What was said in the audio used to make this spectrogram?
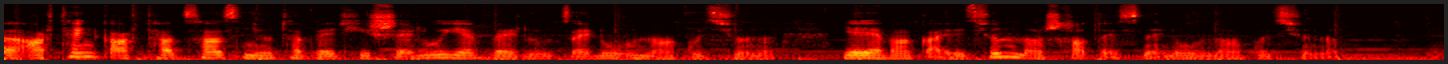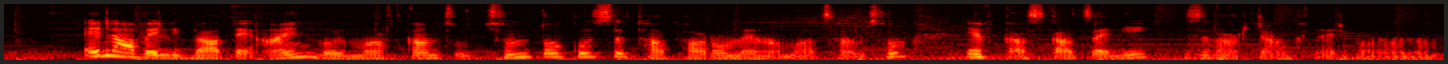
արդեն կարդացած նյութը վերհիշելու եւ վերլուծելու ունակությունը, երևակայությունն աշխատեցնելու ունակությունը։ Էլ ավելի վատ է այն, որ մարդկանց 80%-ը թափառում է համացանցում եւ կասկածելի զվարճանքներ որոնում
